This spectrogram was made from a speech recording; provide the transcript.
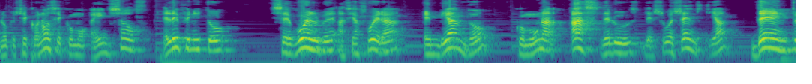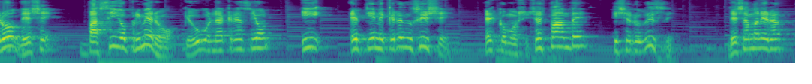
lo que se conoce como Ein Sof, el infinito se vuelve hacia afuera enviando como una haz de luz de su esencia dentro de ese vacío primero que hubo en la creación y él tiene que reducirse. Es como si se expande y se reduce. De esa manera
